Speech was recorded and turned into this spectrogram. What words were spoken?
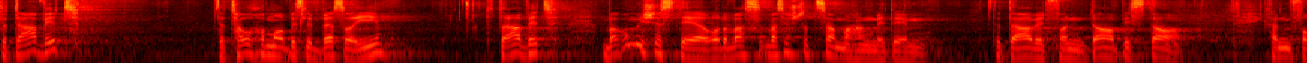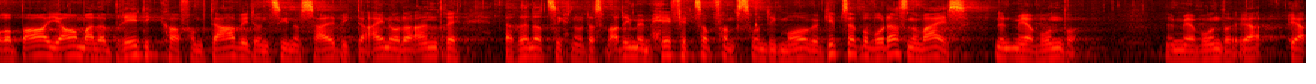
Der David, da tauchen wir ein bisschen besser ein. Der David, warum ist es der oder was, was ist der Zusammenhang mit dem? Der David von da bis da. Ich hatte vor ein paar Jahren mal eine Predigt vom David und seiner Salbig. Der eine oder andere erinnert sich noch, das war die mit dem Hefezopf am Sonntagmorgen. Gibt es aber, wo das noch weiß? Nicht mehr Wunder. Nicht mehr Wunder. Ja, ja,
